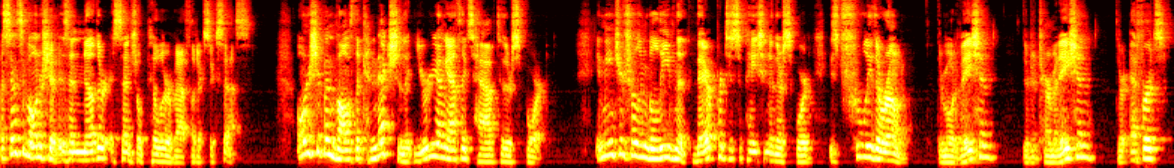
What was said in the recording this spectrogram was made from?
A sense of ownership is another essential pillar of athletic success. Ownership involves the connection that your young athletes have to their sport. It means your children believe that their participation in their sport is truly their own. Their motivation, their determination, their efforts,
